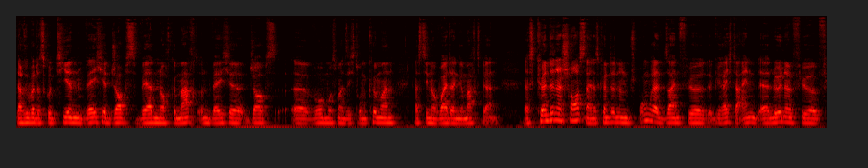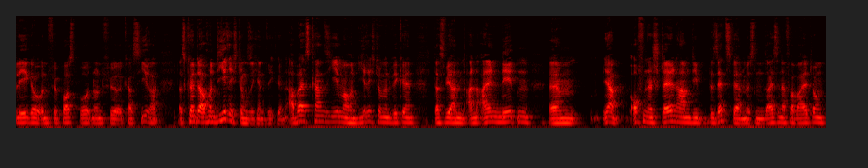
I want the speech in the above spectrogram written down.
darüber diskutieren, welche Jobs werden noch gemacht und welche Jobs äh, wo muss man sich drum kümmern, dass die noch weiterhin gemacht werden. Das könnte eine Chance sein, es könnte ein Sprungbrett sein für gerechte Ein äh, Löhne für Pflege und für Postboten und für Kassierer. Das könnte auch in die Richtung sich entwickeln. Aber es kann sich eben auch in die Richtung entwickeln, dass wir an, an allen Nähten ähm, ja, offene Stellen haben, die besetzt werden müssen, sei es in der Verwaltung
